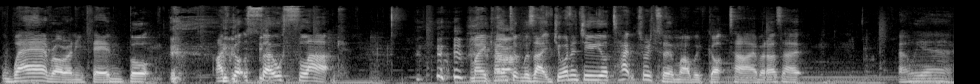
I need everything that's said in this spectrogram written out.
where or anything, but I've got so slack. My accountant was like, "Do you want to do your tax return while we've got time?" And I was like, "Oh yeah,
